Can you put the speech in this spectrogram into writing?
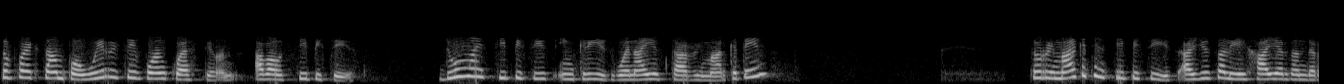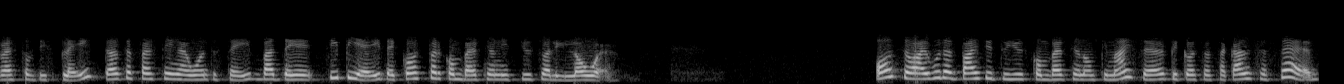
So for example, we received one question about CPCs. Do my CPCs increase when I start remarketing? So remarketing CPCs are usually higher than the rest of display. That's the first thing I want to say. But the CPA, the cost per conversion, is usually lower. Also, I would advise you to use Conversion Optimizer because, as Akanksha said,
